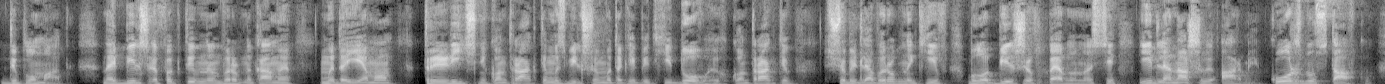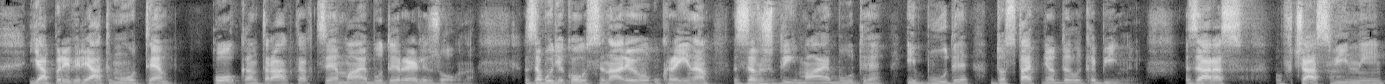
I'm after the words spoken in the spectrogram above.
дипломати. Найбільш ефективним виробниками ми даємо трирічні контракти. Ми збільшуємо такий підхід довгих контрактів, щоб і для виробників було більше впевненості і для нашої армії. Кожну ставку я перевірятиму темп по контрактах. Це має бути реалізовано. За будь-якого сценарію Україна завжди має бути і буде достатньо далекобійною. Зараз в час війни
